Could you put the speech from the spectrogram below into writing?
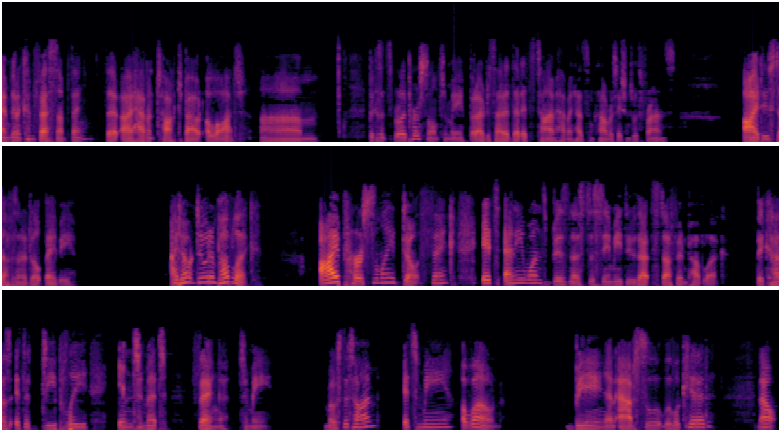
am going to confess something that I haven't talked about a lot um, because it's really personal to me, but I've decided that it's time, having had some conversations with friends. I do stuff as an adult baby. I don't do it in public. I personally don't think it's anyone's business to see me do that stuff in public because it's a deeply intimate thing to me. Most of the time, it's me alone being an absolute little kid. Now,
